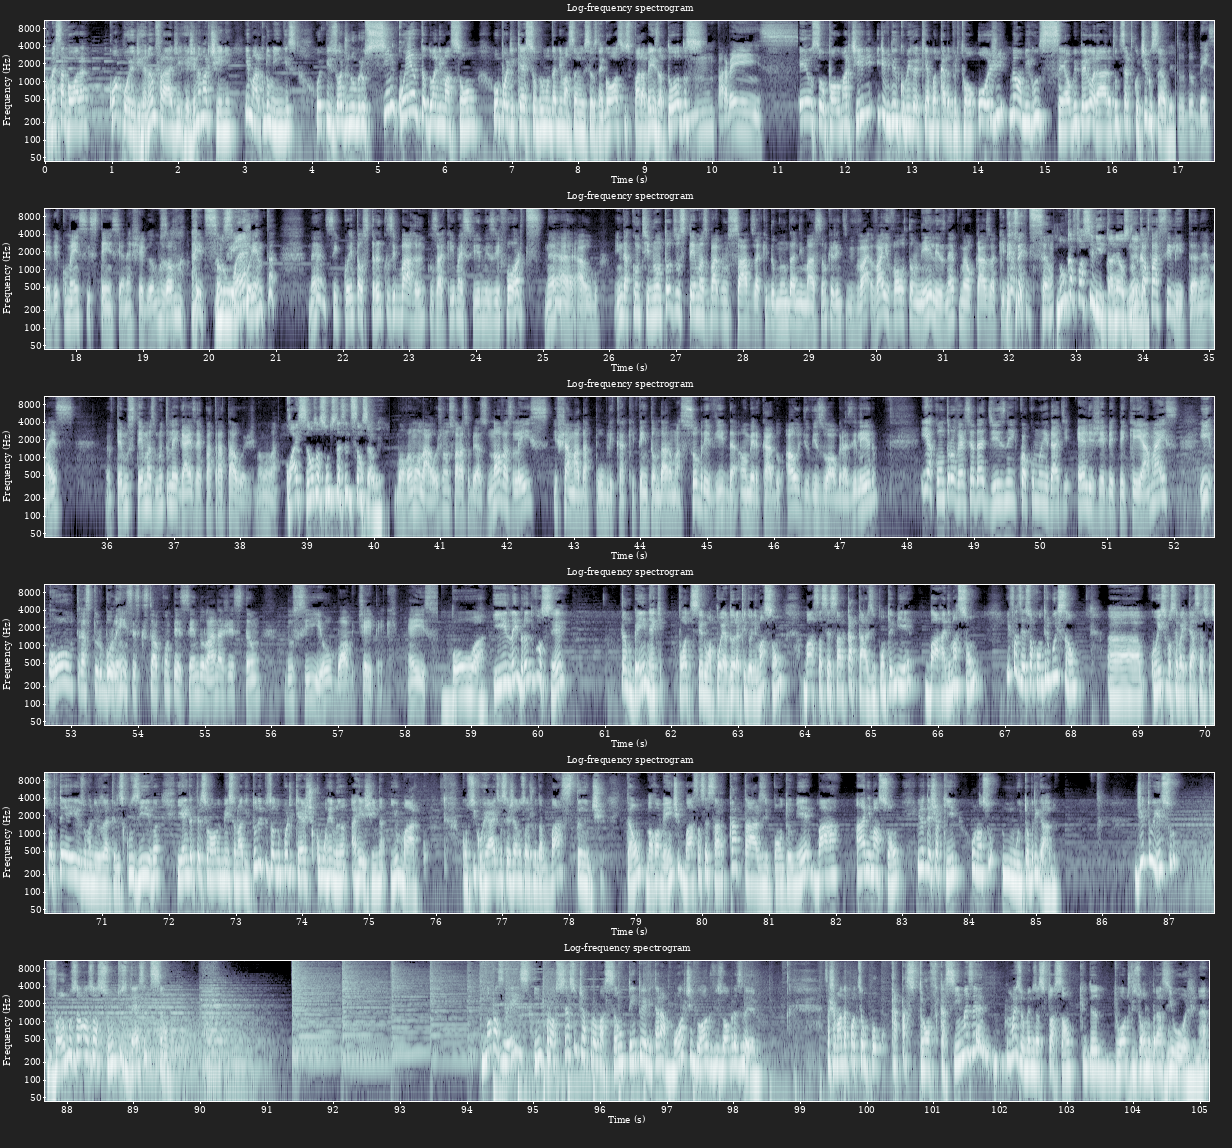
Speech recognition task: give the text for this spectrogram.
Começa agora, com apoio de Renan Frade, Regina Martini e Marco Domingues, o episódio número 50 do Animação, o podcast sobre o mundo da animação e os seus negócios. Parabéns a todos. Hum, parabéns. Eu sou o Paulo Martini e dividindo comigo aqui a bancada virtual hoje, meu amigo Selby Pegorara. Tudo certo contigo, Selby? Tudo bem, você vê como é insistência, né? Chegamos à edição Não 50. É? Né? 50 aos trancos e barrancos aqui, mais firmes e fortes, né? Ainda continuam todos os temas bagunçados aqui do mundo da animação que a gente vai, vai e voltam neles, né? Como é o caso aqui dessa edição. Nunca facilita, né? Os Nunca temas. facilita, né? Mas temos temas muito legais aí para tratar hoje. Vamos lá. Quais são os assuntos dessa edição, Selby? Bom, vamos lá. Hoje vamos falar sobre as novas leis e chamada pública que tentam dar uma sobrevida ao mercado audiovisual brasileiro e a controvérsia da Disney com a comunidade LGBTQIA, e outras turbulências que estão acontecendo lá na gestão do CEO Bob Chapek. É isso. Boa! E lembrando você também, né, que pode ser um apoiador aqui do Animação, basta acessar catarse.me barra animação e fazer sua contribuição. Uh, com isso você vai ter acesso a sorteios, uma newsletter exclusiva e ainda ter seu nome mencionado em todo episódio do podcast, como o Renan, a Regina e o Marco. Com cinco reais você já nos ajuda bastante. Então, novamente, basta acessar catarse.me barra animação e já deixo aqui o nosso muito obrigado. Dito isso, vamos aos assuntos dessa edição. Novas leis em processo de aprovação tentam evitar a morte do audiovisual brasileiro. Essa chamada pode ser um pouco catastrófica, assim, mas é mais ou menos a situação do audiovisual no Brasil hoje, né?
